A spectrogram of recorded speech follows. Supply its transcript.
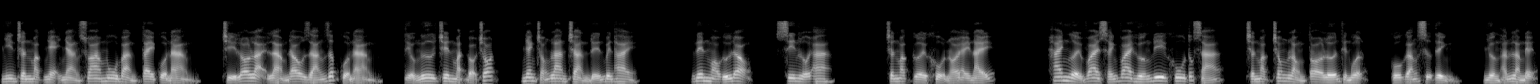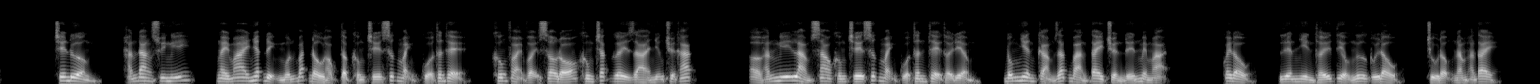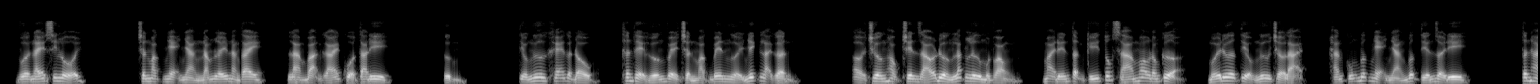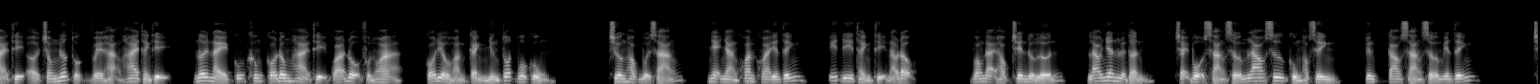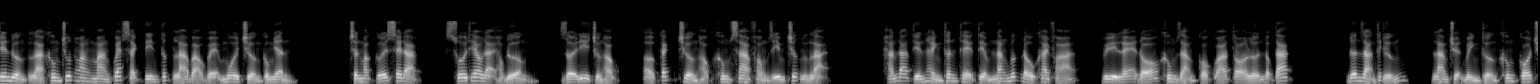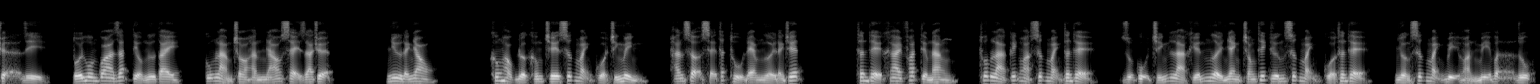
Nhìn trần mặc nhẹ nhàng xoa mu bàn tay của nàng, chỉ lo lại làm đau dáng dấp của nàng, tiểu ngư trên mặt đỏ chót, nhanh chóng lan tràn đến bên hai. Nên máu ứ động, xin lỗi a trần mặc cười khổ nói hay nấy. Hai người vai sánh vai hướng đi khu túc xá, trần mặc trong lòng to lớn phiền muộn, cố gắng sự tỉnh nhường hắn làm nện. Trên đường, hắn đang suy nghĩ, ngày mai nhất định muốn bắt đầu học tập khống chế sức mạnh của thân thể, không phải vậy sau đó không chắc gây ra những chuyện khác. Ở hắn nghĩ làm sao khống chế sức mạnh của thân thể thời điểm, bỗng nhiên cảm giác bàn tay chuyển đến mềm mại. Quay đầu, liền nhìn thấy tiểu ngư cúi đầu, chủ động nắm hắn tay. Vừa nãy xin lỗi. Trần mặc nhẹ nhàng nắm lấy nàng tay, làm bạn gái của ta đi. Ừm. Tiểu ngư khẽ gật đầu thân thể hướng về trần mặc bên người nhích lại gần. Ở trường học trên giáo đường lắc lư một vòng, mãi đến tận ký túc xá mau đóng cửa, mới đưa tiểu ngư trở lại, hắn cũng bước nhẹ nhàng bước tiến rời đi. Tân hải thị ở trong nước thuộc về hạng hai thành thị, nơi này cũng không có đông hải thị quá độ phồn hoa, có điều hoàn cảnh nhưng tốt vô cùng. Trường học buổi sáng, nhẹ nhàng khoan khoái yên tĩnh, ít đi thành thị náo động. Vòng đại học trên đường lớn, lao nhân luyện thần, chạy bộ sáng sớm lao sư cùng học sinh, tuyên cao sáng sớm yên tĩnh. Trên đường là không chút hoang mang quét sạch tin tức lá bảo vệ môi trường công nhân. Trần mặc cưới xe đạp xuôi theo đại học đường, rời đi trường học, ở cách trường học không xa phòng gym trước ngừng lại. Hắn đã tiến hành thân thể tiềm năng bước đầu khai phá, vì lẽ đó không dám có quá to lớn động tác. Đơn giản thích ứng, làm chuyện bình thường không có chuyện gì, tối hôm qua dắt tiểu ngư tay, cũng làm cho hắn nháo xảy ra chuyện. Như đánh nhau. Không học được khống chế sức mạnh của chính mình, hắn sợ sẽ thất thủ đem người đánh chết. Thân thể khai phát tiềm năng, thuốc là kích hoạt sức mạnh thân thể, dụng cụ chính là khiến người nhanh chóng thích ứng sức mạnh của thân thể, nhường sức mạnh bị hoàn mỹ vận dụng.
